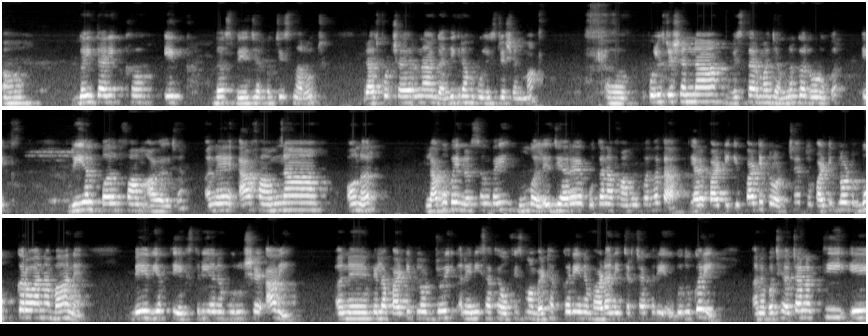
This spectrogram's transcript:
ગઈ તારીખ એક દસ બે હજાર પચીસના રોજ રાજકોટ શહેરના ગાંધીગ્રામ પોલીસ સ્ટેશનમાં પોલીસ સ્ટેશનના વિસ્તારમાં જામનગર રોડ ઉપર એક રિયલ પલ ફાર્મ આવેલ છે અને આ ફાર્મના ઓનર લાભુભાઈ નરસંગભાઈ હુંબલ એ જ્યારે પોતાના ફાર્મ ઉપર હતા ત્યારે પાર્ટી, એ પાર્ટી પ્લોટ છે તો પાર્ટી પ્લોટ બુક કરવાના બહાને બે વ્યક્તિ, એક સ્ત્રી અને પુરુષે આવી અને પેલા પાર્ટી પ્લોટ જોઈ અને એની સાથે ઓફિસમાં બેઠક કરી અને ભાડાની ચર્ચા કરી એવું બધું કરી. અને પછી અચાનકથી એ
